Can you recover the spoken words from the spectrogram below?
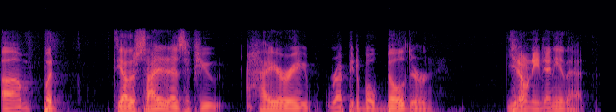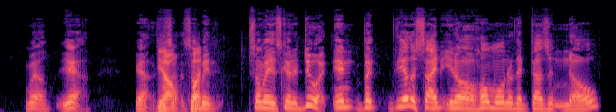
Um, but the other side of it is if you hire a reputable builder, you don't need any of that. Well, yeah, yeah. You know, So- but- somebody somebody that's going to do it, and but the other side, you know, a homeowner that doesn't know,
